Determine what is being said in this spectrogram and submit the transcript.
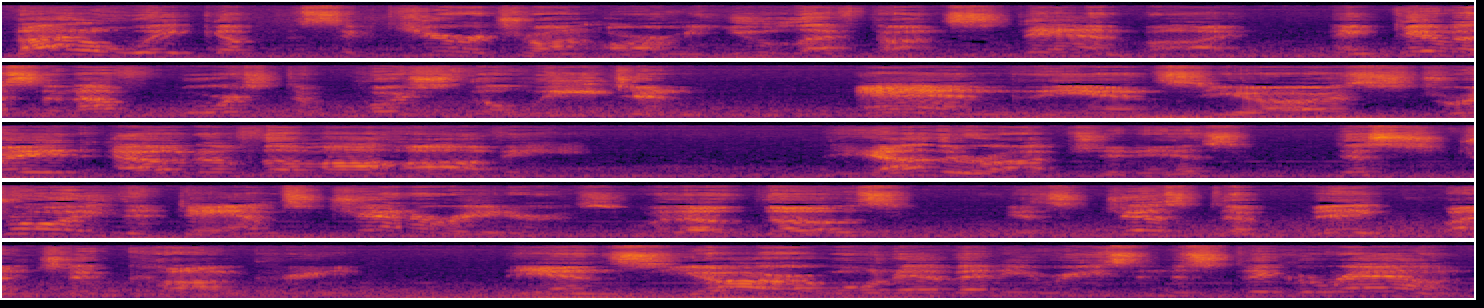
That'll wake up the Securitron army you left on standby and give us enough force to push the Legion and the NCR straight out of the Mojave. The other option is destroy the dam's generators. Without those, it's just a big bunch of concrete. The NCR won't have any reason to stick around.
